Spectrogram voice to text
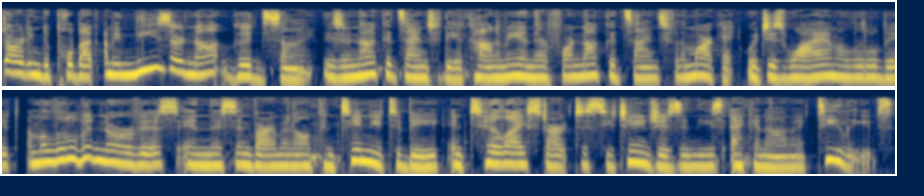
starting to pull back. I mean, these are not good signs. These are not good signs for the economy and therefore not good signs for the market, which is why I'm a little bit, I'm a little bit nervous in this environment. I'll continue to be until I start to see changes in these economic tea leaves.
